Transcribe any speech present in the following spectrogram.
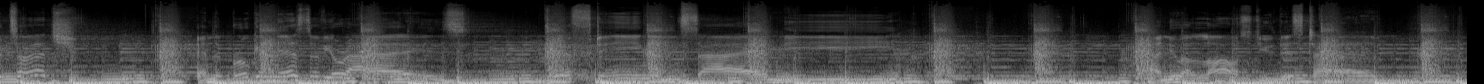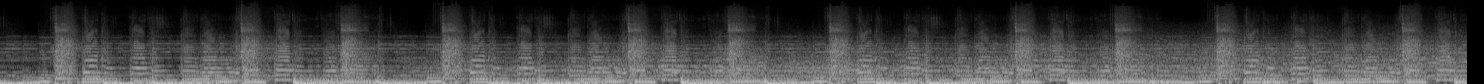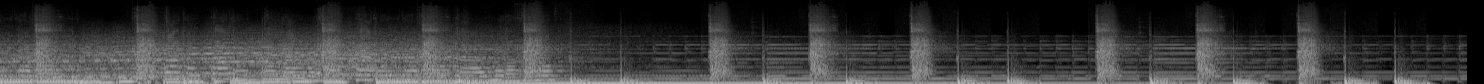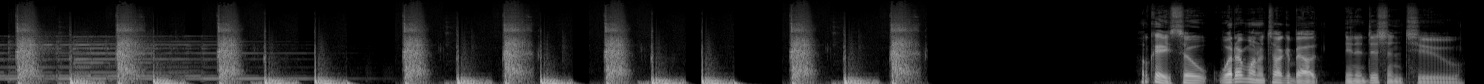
your touch and the brokenness of your eyes drifting inside me. I knew I lost you this time. Okay, so what I want to talk about, in addition to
